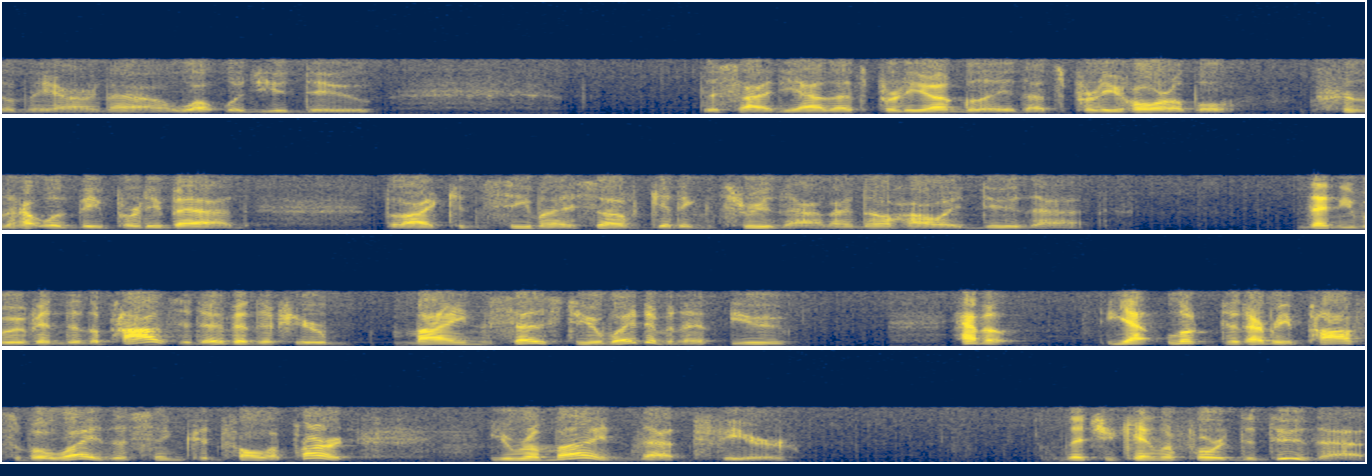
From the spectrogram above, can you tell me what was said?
than they are now, what would you do? Decide, yeah, that's pretty ugly, that's pretty horrible, that would be pretty bad. But I can see myself getting through that. I know how I do that. Then you move into the positive, and if your mind says to you, wait a minute, you haven't yet looked at every possible way this thing could fall apart, you remind that fear that you can't afford to do that.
